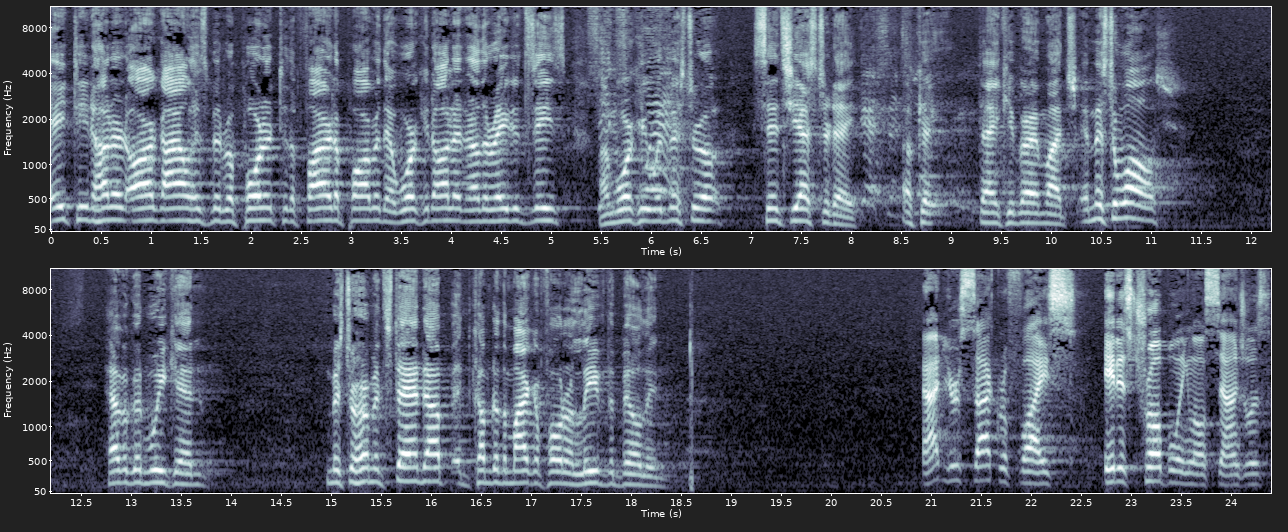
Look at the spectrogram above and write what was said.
1800 Argyle has been reported to the fire department. They're working on it and other agencies. I'm working with Mr. O- since yesterday. Okay, thank you very much. And Mr. Walsh, have a good weekend. Mr. Herman, stand up and come to the microphone or leave the building. At your sacrifice, it is troubling, Los Angeles,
